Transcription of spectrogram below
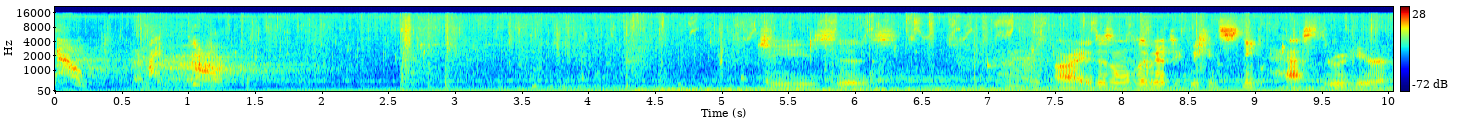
No! Jesus. Alright, it doesn't look like we to we can sneak past through here.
